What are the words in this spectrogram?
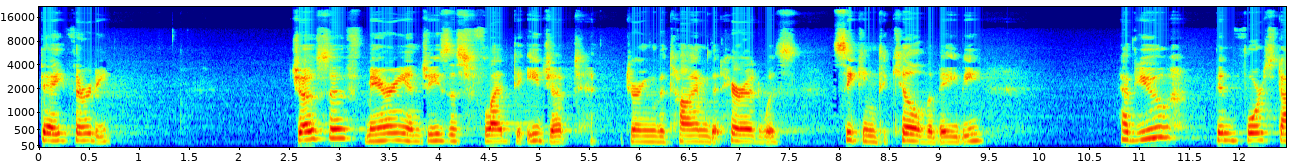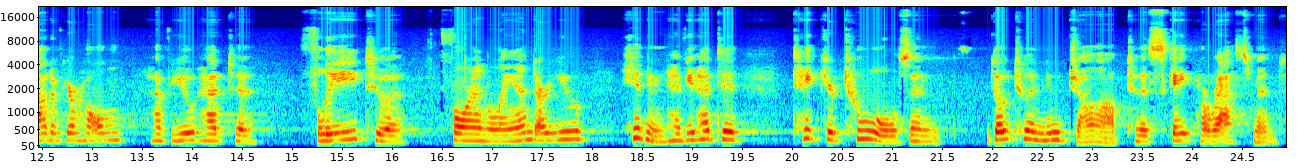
Day 30. Joseph, Mary, and Jesus fled to Egypt during the time that Herod was seeking to kill the baby. Have you been forced out of your home? Have you had to flee to a foreign land? Are you hidden? Have you had to take your tools and go to a new job to escape harassment?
